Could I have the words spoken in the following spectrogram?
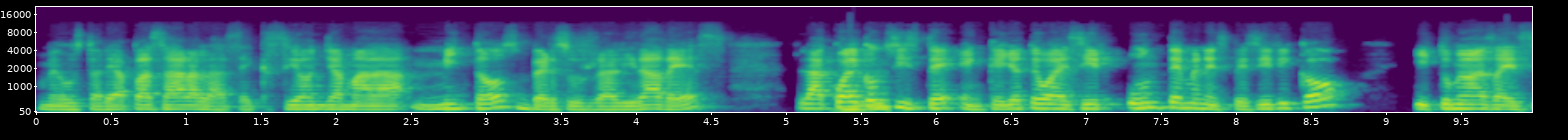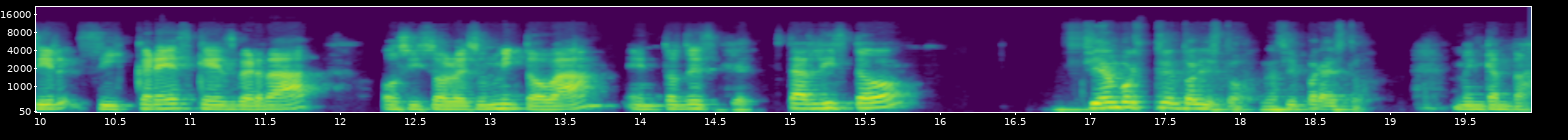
me gustaría pasar a la sección llamada mitos versus realidades, la cual consiste en que yo te voy a decir un tema en específico y tú me vas a decir si crees que es verdad o si solo es un mito, ¿va? Entonces, ¿estás listo? 100% listo, nací para esto. Me encanta.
